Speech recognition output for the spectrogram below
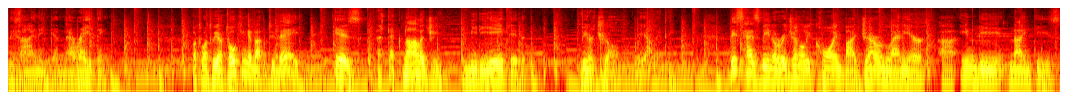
designing and narrating. But what we are talking about today is a technology mediated virtual reality. This has been originally coined by Jaron Lanier uh, in the 90s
